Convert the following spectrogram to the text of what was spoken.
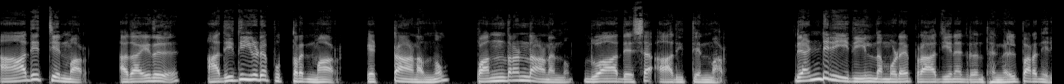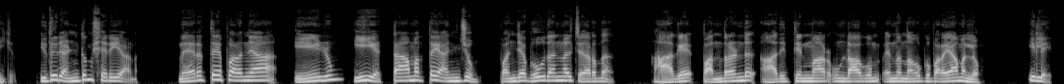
ആദിത്യന്മാർ അതായത് അതിഥിയുടെ പുത്രന്മാർ എട്ടാണെന്നും പന്ത്രണ്ടാണെന്നും ദ്വാദശ ആദിത്യന്മാർ. രണ്ട് രീതിയിൽ നമ്മുടെ പ്രാചീന ഗ്രന്ഥങ്ങളിൽ പറഞ്ഞിരിക്കുന്നു ഇത് രണ്ടും ശരിയാണ്. നേരത്തെ പറഞ്ഞ ഏഴും ഈ എട്ടാമത്തെ അഞ്ചും പഞ്ചഭൂതങ്ങൾ ചേർന്ന് ആകെ പന്ത്രണ്ട് ആദിത്യന്മാർ ഉണ്ടാകും എന്ന് നമുക്ക് പറയാമല്ലോ. ഇല്ലേ?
